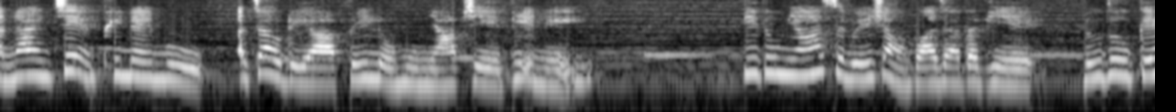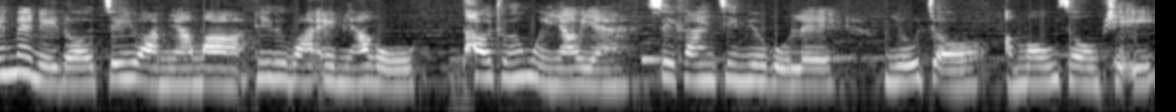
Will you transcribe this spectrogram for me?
အနိုင်ကျင့်ဖိနှိပ်မှုအကြောက်တရားပေးလိုမှုများဖြင့်ပြည့်နေ၏ပြည်သူများစစ်ဘေးရှောင်သွားကြသဖြင့် လူသူကင်းမဲ့နေသောကျေးရွာများမှပြည်သူပိုင်းအိမ်များကိုထောက်ထွန်းဝင်ရောက်ရန်စိတ်ခိုင်းခြင်းမျိုးကိုလည်းမျိုးကျော်အမုန်းဆုံးဖြစ်၏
